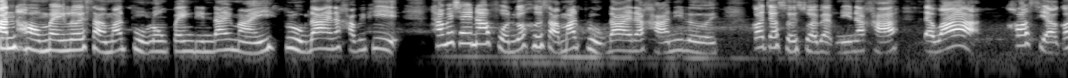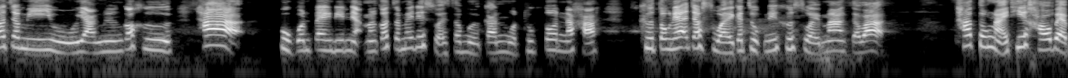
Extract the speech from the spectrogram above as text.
พันธุ์หอมแบ่งเลยสามารถปลูกลงแปลงดินได้ไหม ปลูกได้นะคะพี่ๆถ้าไม่ใช่หน้าฝนก็คือสามารถปลูกได้นะคะนี่เลย ก็จะสวยๆแบบนี้นะคะ แต่ว่าข้อเสียก็จะมีอยู่อย่างหนึ่งก็คือ ถ้าปลูกบนแปลงดินเนี่ยมันก็จะไม่ได้สวยเสมอกันหมดทุกต้นนะคะ คือตรงเนี้ยจะสวยกระจุกนี้คือสวยมากแต่ว่า ถ้าตรงไหนที่เขาแบบ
